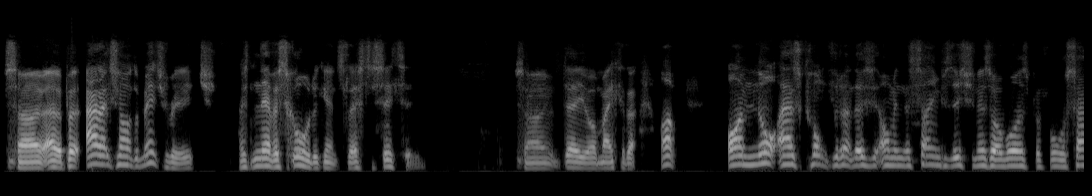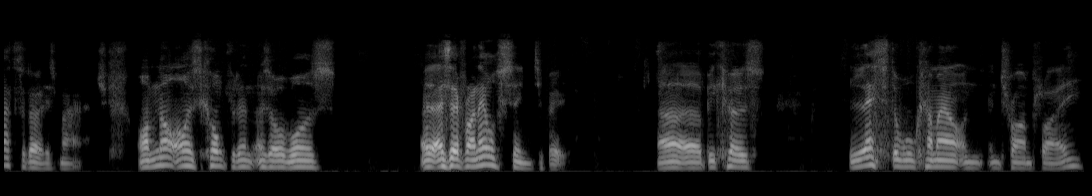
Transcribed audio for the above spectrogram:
so, uh, but Alexander Mitrovic has never scored against Leicester City. So there you are, make of that. I'm, I'm not as confident as I'm in the same position as I was before Saturday's match. I'm not as confident as I was, as everyone else seemed to be, uh, because Leicester will come out and, and try and play,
